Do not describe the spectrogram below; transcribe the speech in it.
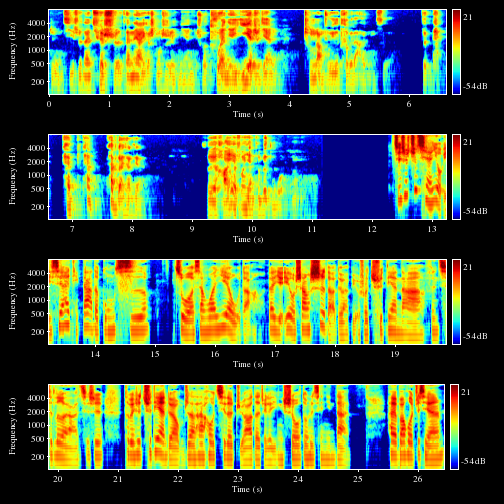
这种歧视，但确实在那样一个城市里面，你说突然间一夜之间成长出一个特别大的公司，这太太太太不敢相信了。所以行业风险特别多。嗯，其实之前有一些还挺大的公司。做相关业务的，但也也有上市的，对吧？比如说趣店呐、分期乐啊，其实特别是趣店，对吧？我们知道它后期的主要的这个营收都是现金贷，还有包括之前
